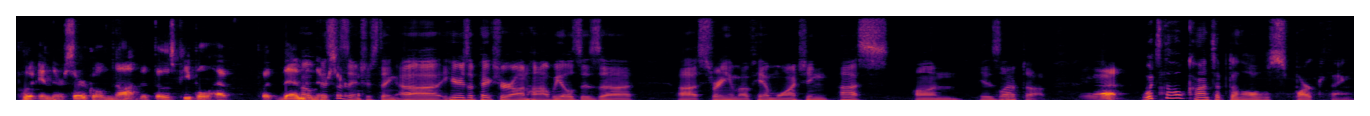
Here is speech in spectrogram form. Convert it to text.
put in their circle, not that those people have put them Oh, in their this is interesting. Uh, here's a picture on Hot Wheels' uh, uh, stream of him watching us on his laptop. Look at that. What's the whole concept of the whole Spark thing?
